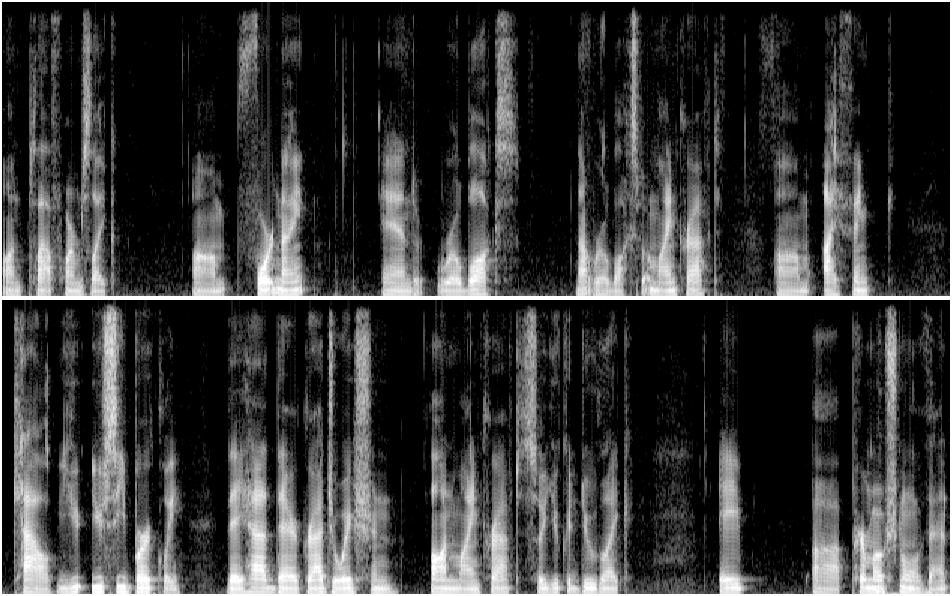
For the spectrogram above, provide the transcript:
on platforms like um, Fortnite and Roblox, not Roblox, but Minecraft. Um, I think Cal, U- UC Berkeley, they had their graduation on Minecraft, so you could do like a uh, promotional event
